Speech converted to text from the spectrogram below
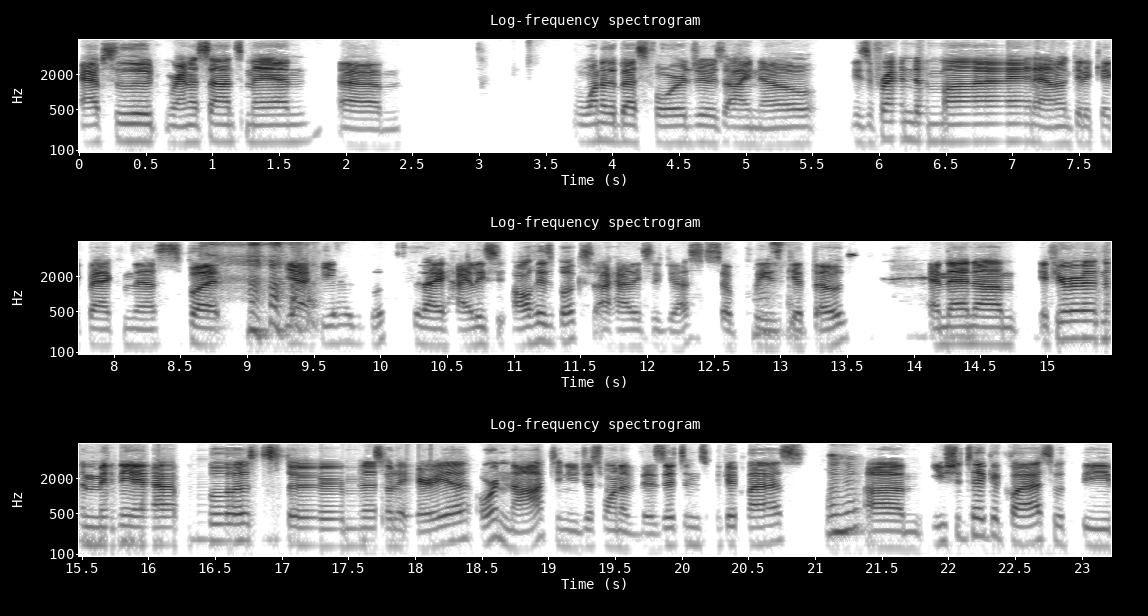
absolute Renaissance man. Um, one of the best foragers I know. He's a friend of mine. I don't get a kickback from this, but yeah, he has books that I highly su- all his books I highly suggest. So please Awesome. get those. And then um, if you're in the Minneapolis or Minnesota area or not, and you just want to visit and take a class, Mhm. um, you should take a class with the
